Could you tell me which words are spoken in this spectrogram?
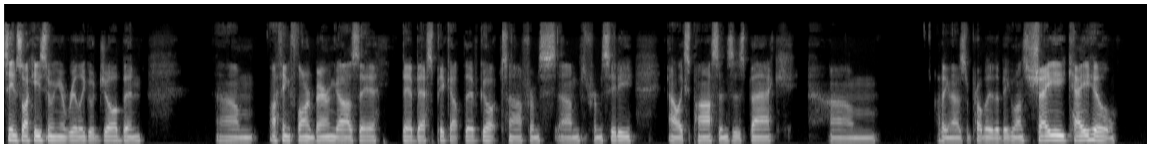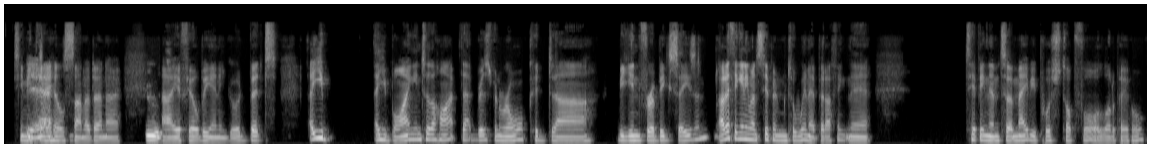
seems like he's doing a really good job, and um, I think Florin Berenguer's their their best pickup they've got uh, from um, from City. Alex Parsons is back. Um, I think those are probably the big ones. Shay Cahill, Timmy yeah. Cahill's son. I don't know uh, if he'll be any good, but are you are you buying into the hype that Brisbane Roar could uh, begin for a big season? I don't think anyone's tipping them to win it, but I think they're tipping them to maybe push top four. A lot of people.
